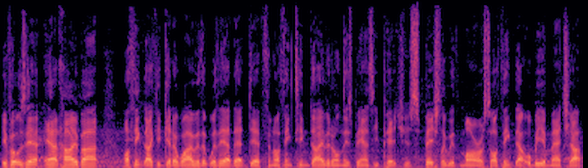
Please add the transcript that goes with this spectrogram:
If it was out, out, Hobart, I think they could get away with it without that depth. And I think Tim David on this bouncy pitch, especially with Morris, I think that will be a match-up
